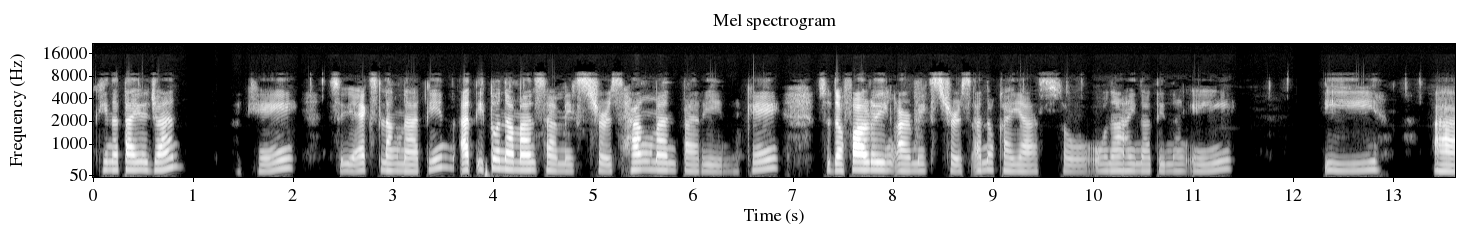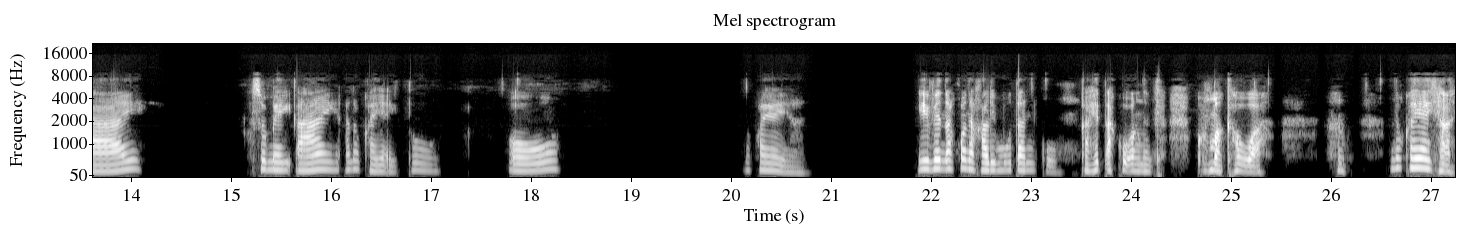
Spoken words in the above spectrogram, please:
okay na tayo dyan? Okay, so i-X lang natin. At ito naman sa mixtures, hangman pa rin. Okay, so the following are mixtures. Ano kaya? So, unahin natin ng A, E, I. So, may I. Ano kaya ito? O, ano kaya yan? Even ako nakalimutan ko, kahit ako ang gumagawa. Ano kaya yan?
